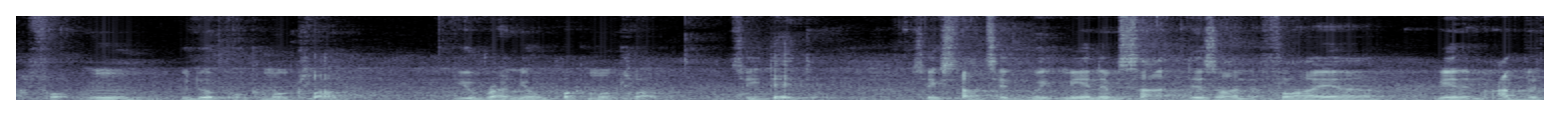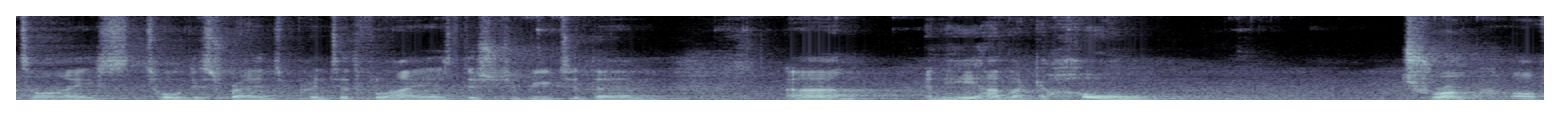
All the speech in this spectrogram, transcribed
I thought, hmm, we do a Pokemon club you run your own Pokemon club. So he did. So he started, we, me and him sat, designed a flyer, me and him advertised, told his friends, printed flyers, distributed them. Um, and he had like a whole trunk of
